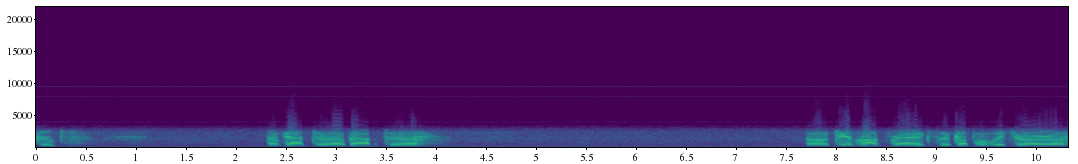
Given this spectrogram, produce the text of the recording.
scoops, I've got uh, about uh, oh, ten rock frags, a couple of which are, uh,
